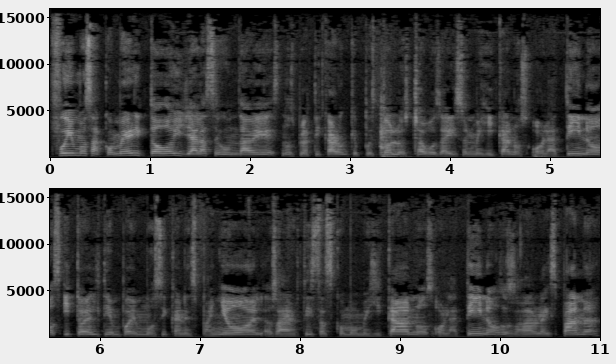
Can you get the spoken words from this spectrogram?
fuimos a comer y todo y ya la segunda vez nos platicaron que pues todos los chavos de ahí son mexicanos o latinos y todo el tiempo hay música en español, o sea, artistas como mexicanos o latinos, o sea, habla hispana.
